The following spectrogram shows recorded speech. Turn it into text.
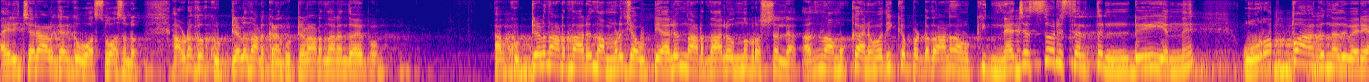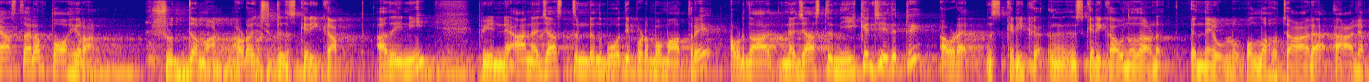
അതിൽ ചില ആൾക്കാർക്ക് വസ്വാസം ഉണ്ടാവും അവിടെയൊക്കെ കുട്ടികൾ നടക്കണം. കുട്ടികൾ നടന്നാൽ എന്തോ ഇപ്പം ആ കുട്ടികൾ നടന്നാലും നമ്മൾ ചവിട്ടിയാലും നടന്നാലും ഒന്നും പ്രശ്നമില്ല. അത് നമുക്ക് അനുവദിക്കപ്പെട്ടതാണ്. നമുക്ക് നജസ് ഒരു സ്ഥലത്ത് ഉണ്ട് എന്ന് ഉറപ്പാകുന്നത് വരെ ആ സ്ഥലം തോഹിറാണ്. ശുദ്ധമാണ്. അവിടെ വെച്ചിട്ട് നിസ്കരിക്കാം. അത് ഇനി പിന്നെ ആ നജാസ്ത് ഉണ്ടെന്ന് ബോധ്യപ്പെടുമ്പോൾ മാത്രമേ അവിടുന്ന് ആ നജാസ്ത് നീക്കം ചെയ്തിട്ട് അവിടെ നിസ്കരിക്ക നിസ്കരിക്കാവുന്നതാണ് എന്നേ ഉള്ളൂ. അള്ളാഹു ചാല ആലം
